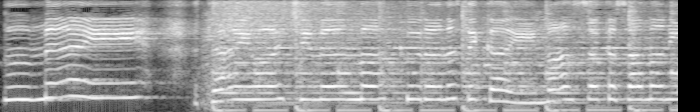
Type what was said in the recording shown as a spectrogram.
無名あたいは一面真っ暗な世界まさかさまに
